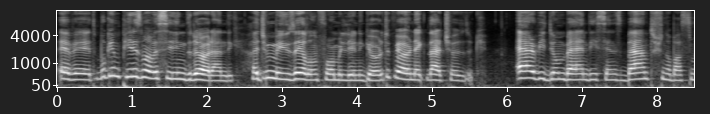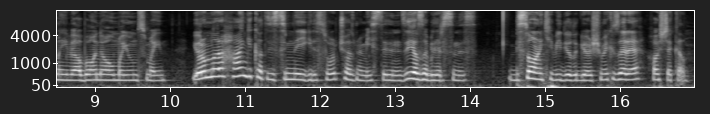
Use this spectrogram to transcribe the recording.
Evet, bugün prizma ve silindiri öğrendik. Hacim ve yüzey alanı formüllerini gördük ve örnekler çözdük. Eğer videomu beğendiyseniz beğen tuşuna basmayı ve abone olmayı unutmayın. Yorumlara hangi katı cisimle ilgili soru çözmemi istediğinizi yazabilirsiniz. Bir sonraki videoda görüşmek üzere, hoşçakalın.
